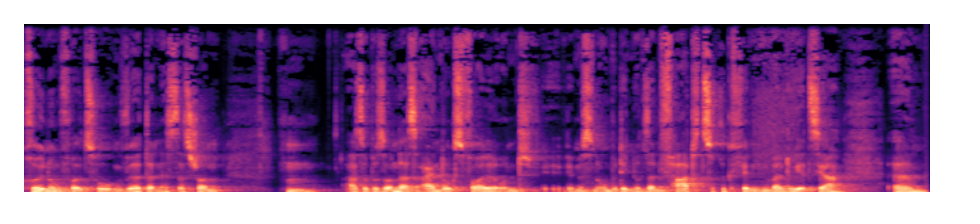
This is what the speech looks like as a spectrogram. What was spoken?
Krönung vollzogen wird, dann ist das schon hm, also besonders eindrucksvoll und wir müssen unbedingt unseren Pfad zurückfinden, weil du jetzt ja ähm,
